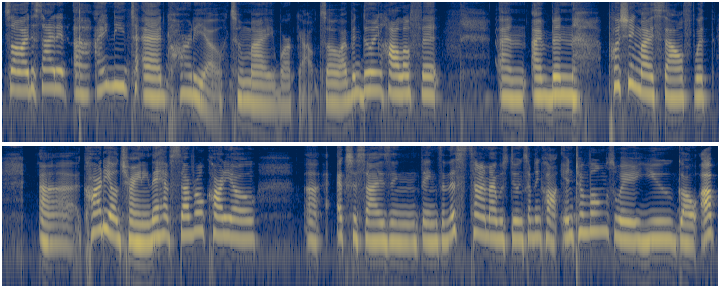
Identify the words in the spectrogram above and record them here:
So i decided uh, i need to add cardio to my workout. So i've been doing HoloFit and i've been pushing myself with uh, cardio training. They have several cardio uh, exercising things. And this time I was doing something called intervals, where you go up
